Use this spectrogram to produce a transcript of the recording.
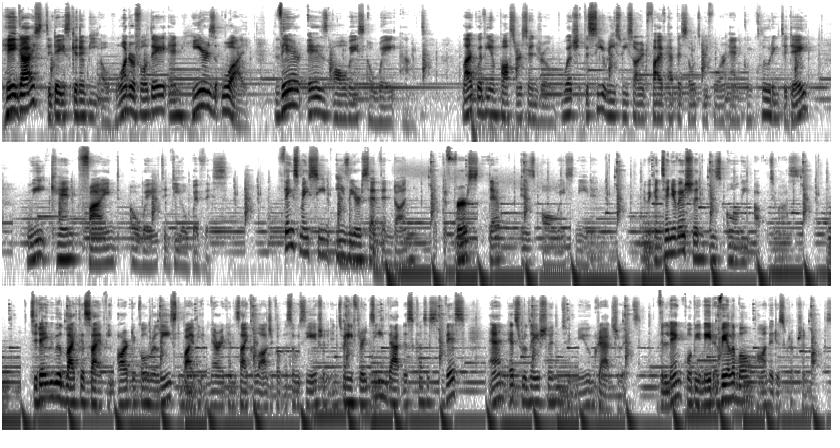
Hey guys, today is gonna be a wonderful day, and here's why. There is always a way out. Like with the imposter syndrome, which the series we started five episodes before and concluding today, we can find a way to deal with this. Things may seem easier said than done, but the first step is always needed. And the continuation is only up to. Today, we would like to cite the article released by the American Psychological Association in 2013 that discusses this and its relation to new graduates. The link will be made available on the description box.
